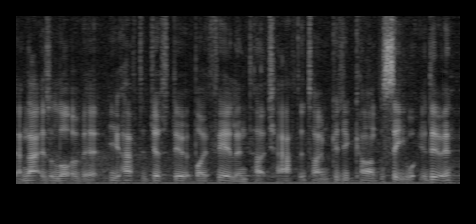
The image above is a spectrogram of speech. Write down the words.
and that is a lot of it. You have to just do it by feel and touch half the time because you can't see what you're doing.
